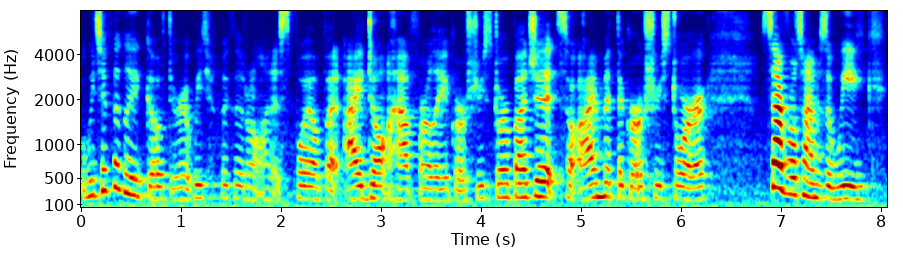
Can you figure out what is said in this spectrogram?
we typically go through it. We typically don't let it spoil but i don't have really a grocery store budget. So i'm at the grocery store several times a week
